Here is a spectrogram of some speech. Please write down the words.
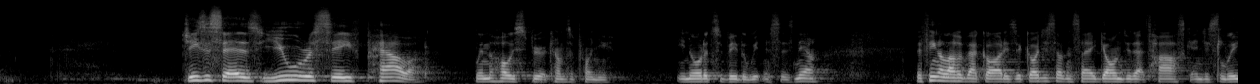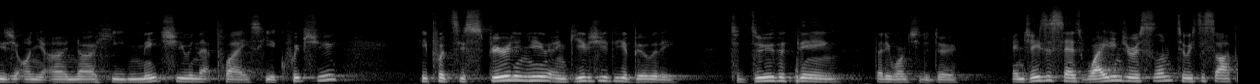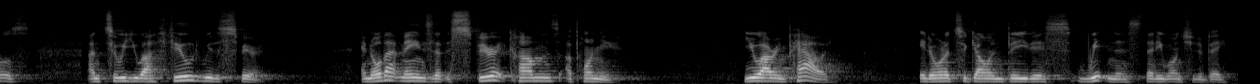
Jesus says, You will receive power when the Holy Spirit comes upon you in order to be the witnesses. Now, the thing I love about God is that God just doesn't say, go and do that task and just leaves you on your own. No, He meets you in that place. He equips you, He puts His Spirit in you and gives you the ability to do the thing that He wants you to do. And Jesus says, wait in Jerusalem to His disciples until you are filled with the Spirit. And all that means is that the Spirit comes upon you. You are empowered in order to go and be this witness that He wants you to be.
